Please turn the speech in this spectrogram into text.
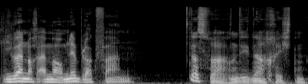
lieber noch einmal um den Block fahren. Das waren die Nachrichten.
